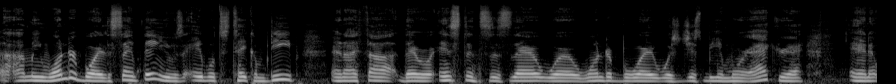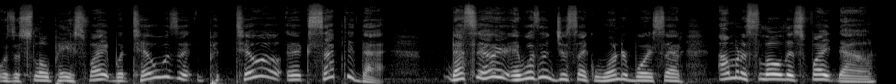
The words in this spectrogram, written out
I mean, Wonder Boy, the same thing. He was able to take him deep, and I thought there were instances there where Wonder Boy was just being more accurate, and it was a slow paced fight. But Till was a, Till accepted that that's it. wasn't just like Wonder Boy said, I'm to slow this fight down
